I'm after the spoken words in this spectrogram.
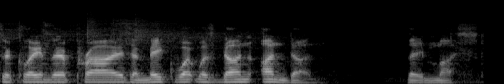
To claim their prize and make what was done undone, they must.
